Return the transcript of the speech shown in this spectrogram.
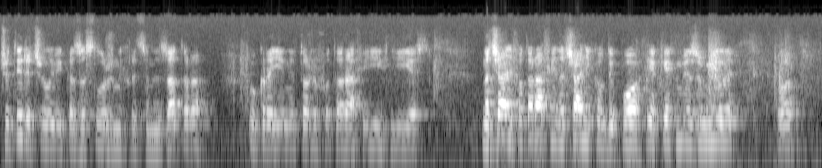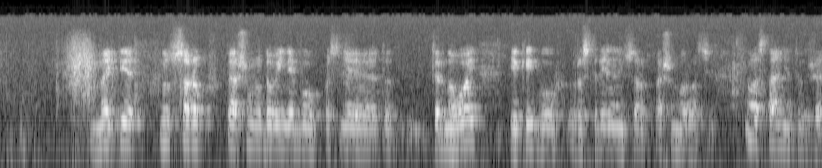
Чотири чоловіка заслужених раціонізатора України, теж фотографії їхні є. Начальні фотографії начальників депо, яких ми зуміли от, знайти. Ну, в 41-му до війни був е, Терновой, який був розстріляний в 41-му році. Ну, останні тут вже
